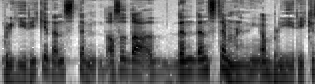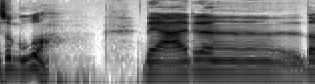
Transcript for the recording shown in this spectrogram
blir ikke den stemninga altså da, den, den stemninga blir ikke så god, da. Det er eh, Da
